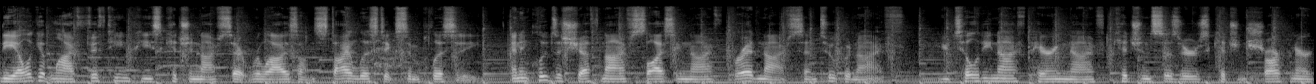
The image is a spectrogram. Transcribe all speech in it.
The Elegant Life 15 piece kitchen knife set relies on stylistic simplicity and includes a chef knife, slicing knife, bread knife, santoku knife, utility knife, paring knife, kitchen scissors, kitchen sharpener,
